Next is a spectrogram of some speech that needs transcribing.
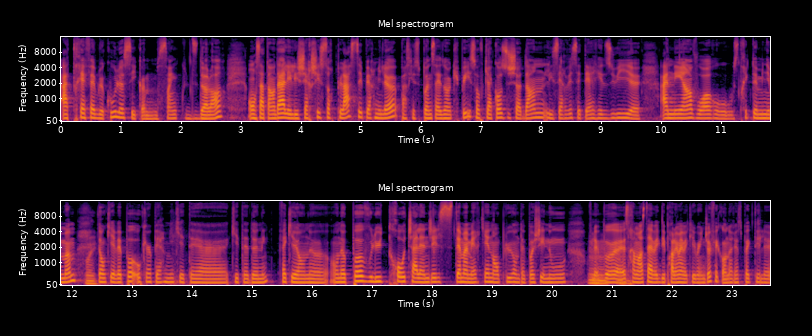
à très faible coût, là, c'est comme 5 ou 10 dollars. On s'attendait à aller les chercher sur place, permis-là, parce que c'est pas une saison occupée, sauf qu'à cause du shutdown, les services étaient réduits euh, à néant, voire au strict minimum. Oui. Donc, il n'y avait pas aucun permis qui était, euh, qui était donné. Fait qu'on a, on n'a pas voulu trop challenger le système américain non plus. On n'était pas chez nous. On voulait Mhm, pas euh, se ramasser avec des problèmes avec les rangers. Fait qu'on a respecté le...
